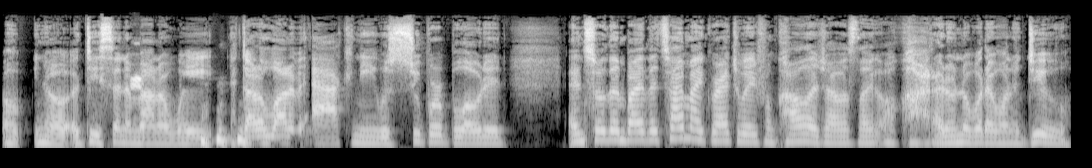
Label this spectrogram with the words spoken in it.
uh, you know, a decent amount of weight. I got a lot of acne, was super bloated. And so then by the time I graduated from college, I was like, oh God, I don't know what I want to do.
